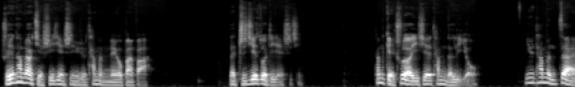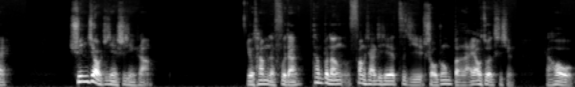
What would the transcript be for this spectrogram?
首先，他们要解释一件事情，就是他们没有办法来直接做这件事情。他们给出了一些他们的理由，因为他们在宣教这件事情上。有他们的负担，他们不能放下这些自己手中本来要做的事情，然后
